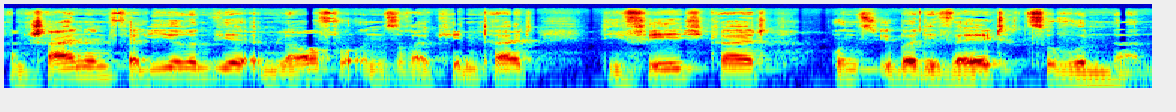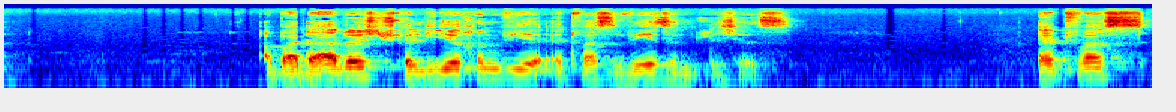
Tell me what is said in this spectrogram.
Anscheinend verlieren wir im Laufe unserer Kindheit die Fähigkeit, uns über die Welt zu wundern. Aber dadurch verlieren wir etwas Wesentliches. Etwas,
